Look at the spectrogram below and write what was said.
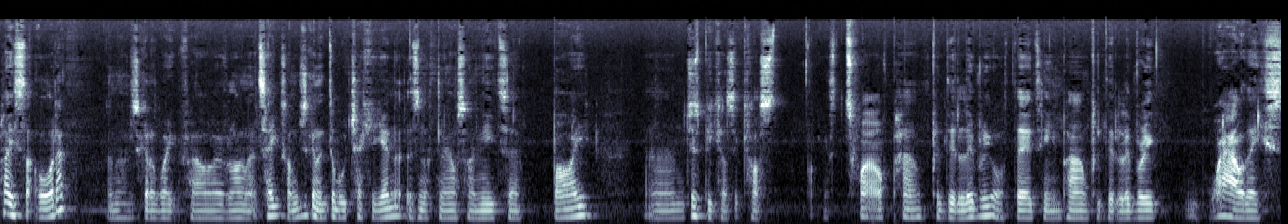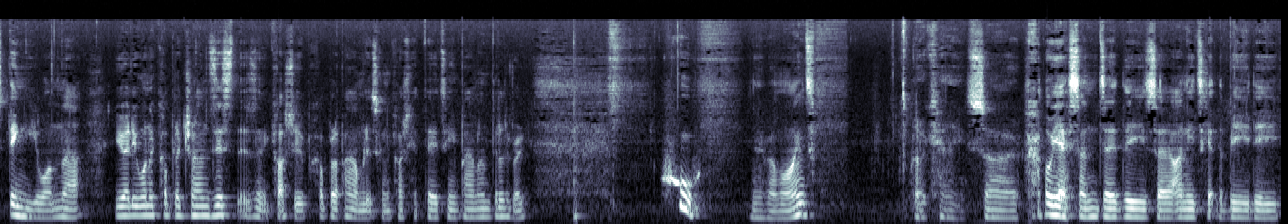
place that order and I'm just going to wait for however long that takes. I'm just going to double check again that there's nothing else I need to buy um, just because it costs it's twelve pound for delivery or thirteen pound for delivery. Wow, they sting you on that. You only want a couple of transistors and it costs you a couple of pound, but it's going to cost you thirteen pound on delivery. Whew, never mind. Okay, so oh yes, and uh, these uh, I need to get the BD,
